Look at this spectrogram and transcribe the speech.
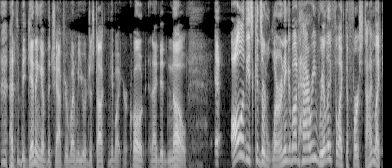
at the beginning of the chapter when we were just talking about your quote and I didn't know, eh, all of these kids are learning about Harry really for like the first time. Like,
